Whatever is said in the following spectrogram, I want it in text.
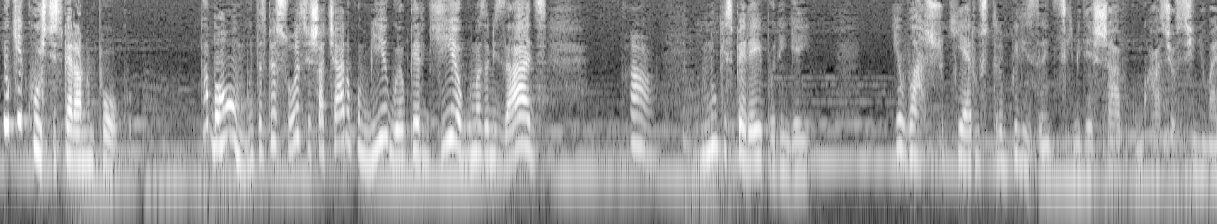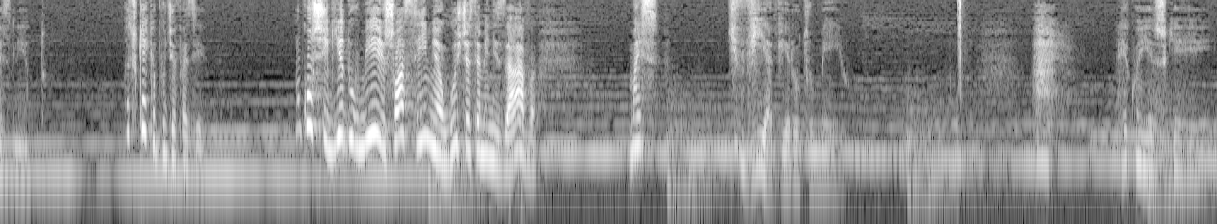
E o que custa esperar um pouco? Tá bom, muitas pessoas se chatearam comigo, eu perdi algumas amizades. Ah, nunca esperei por ninguém. Eu acho que eram os tranquilizantes que me deixavam com o raciocínio mais lento. Mas o que é que eu podia fazer? Não conseguia dormir, só assim minha angústia se amenizava. Mas devia haver outro meio. Reconheço que errei.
